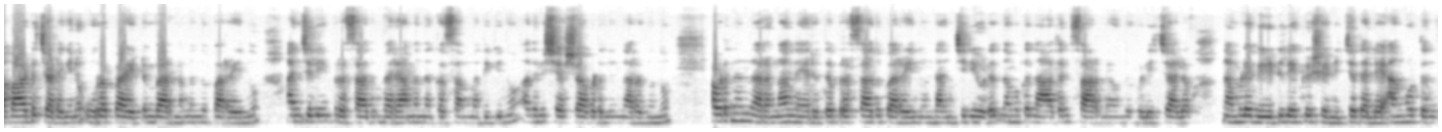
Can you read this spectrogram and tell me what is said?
അവാർഡ് ചടങ്ങിന് ഉറപ്പായിട്ടും വരണമെന്ന് പറയുന്നു. അഞ്ജലിയും പ്രസാദും വരാമെന്നൊക്കെ സമ്മതിക്കുന്നു. അതിനുശേഷം അവിടെ നിന്ന് ഇറങ്ങുന്നു അവിടെ നിന്ന് ഇറങ്ങാൻ നേരത്തെ പ്രസാദ് പറയുന്നുണ്ട് അഞ്ജലിയോട് നമുക്ക് നാഥൻ സാറിനെ ഒന്ന് വിളിച്ചാലോ? നമ്മളെ വീട്ടിലേക്ക് ക്ഷണിച്ചതല്ലേ? അങ്ങോട്ടൊന്ന്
